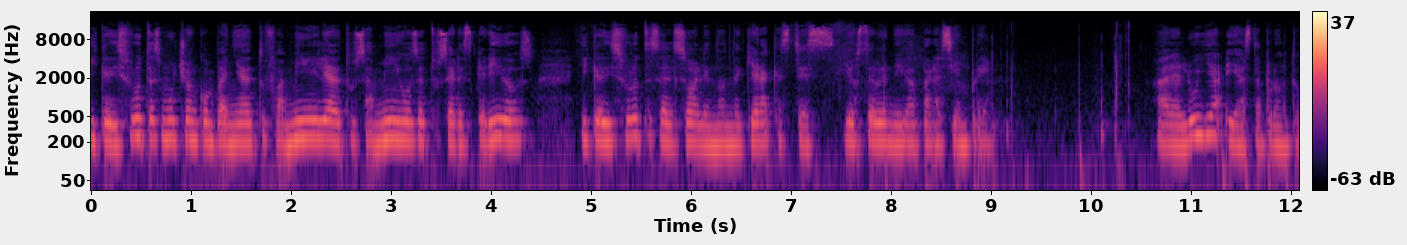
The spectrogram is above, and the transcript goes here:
y que disfrutes mucho en compañía de tu familia, de tus amigos, de tus seres queridos y que disfrutes el sol en donde quiera que estés. Dios te bendiga para siempre. Aleluya y hasta pronto.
